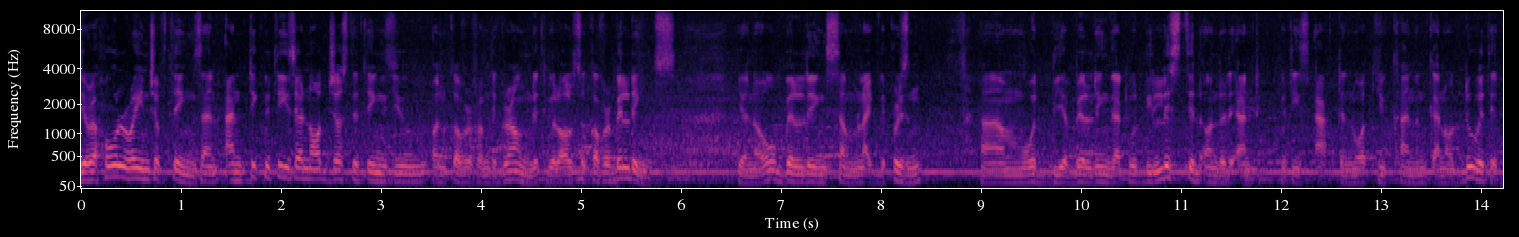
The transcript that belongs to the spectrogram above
There are a whole range of things, and antiquities are not just the things you uncover from the ground. It will also cover buildings. You know, buildings, some like the prison, um, would be a building that would be listed under the Antiquities Act and what you can and cannot do with it.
